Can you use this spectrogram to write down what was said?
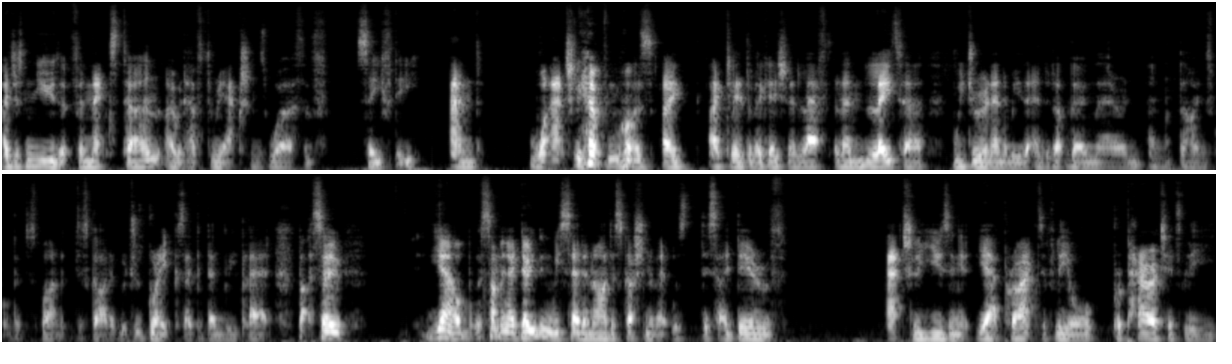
I just knew that for next turn, I would have three actions worth of safety. And what actually happened was I I cleared the location and left, and then later we drew an enemy that ended up going there, and, and the hiding spot got discarded, discarded, which was great because I could then replay it. But so, yeah, something I don't think we said in our discussion of it was this idea of actually using it, yeah, proactively or preparatively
